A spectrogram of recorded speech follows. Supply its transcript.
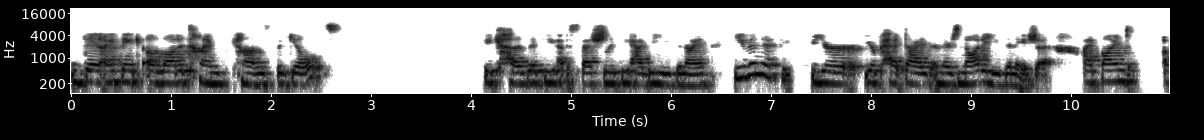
Then I think a lot of times comes the guilt because if you, especially if you had to euthanize, even if your, your pet dies and there's not a euthanasia, I find a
